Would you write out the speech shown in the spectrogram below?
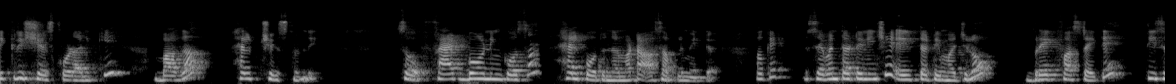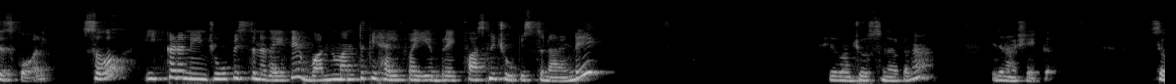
డిక్రీజ్ చేసుకోవడానికి బాగా హెల్ప్ చేస్తుంది. సో ఫ్యాట్ బర్నింగ్ కోసం హెల్ప్ అవుతుంది అనమాట ఆ సప్లిమెంట్ ఓకే సెవెన్ థర్టీ నుంచి ఎయిట్ థర్టీ మధ్యలో బ్రేక్ఫాస్ట్ అయితే తీసేసుకోవాలి. సో ఇక్కడ నేను చూపిస్తున్నది అయితే వన్ మంత్కి హెల్ప్ అయ్యే బ్రేక్ఫాస్ట్ని చూపిస్తున్నానండి. ఇది చూస్తున్నారు కదా? ఇది నా షేక్. సో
